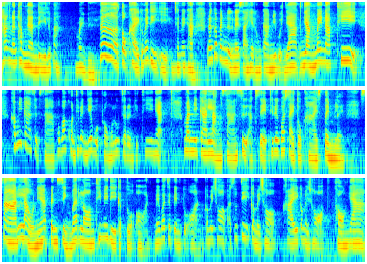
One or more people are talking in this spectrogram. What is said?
ข้างนั้นทำงานดีหรือเปล่า ไม่ดีเออตกไข่ก็ไม่ดีอีกใช่ไหมคะ นั่นก็เป็นหนึ่งในสาเหตุของการมีบุตรยากยังไม่นับที่เขามีการศึกษา เพราะว่าคนที่เป็นเยื่อบุโพรงมดลูกเจริญผิดที่เนี่ยมันมีการหลั่งสารสื่ออักเสบที่เรียกว่าไซโตไคน์เต็มเลย สารเหล่านี้เป็นสิ่งแวดล้อมที่ไม่ดีกับตัวอ่อน ไม่ว่าจะเป็นตัวอ่อนก็ไม่ชอบ อสุจิก็ไม่ชอบไข้ก็ไม่ชอบท้องยาก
